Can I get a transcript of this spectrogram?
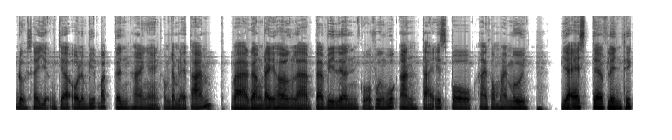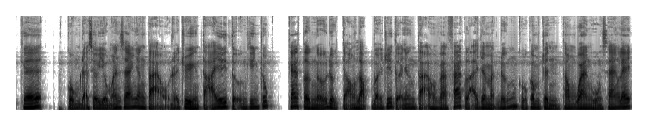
được xây dựng cho Olympic Bắc Kinh 2008 và gần đây hơn là Pavilion của Vương quốc Anh tại Expo 2020 do Estevlin thiết kế cũng đã sử dụng ánh sáng nhân tạo để truyền tải ý tưởng kiến trúc các từ ngữ được chọn lọc bởi trí tuệ nhân tạo và phát lại trên mặt đứng của công trình thông qua nguồn sáng LED.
